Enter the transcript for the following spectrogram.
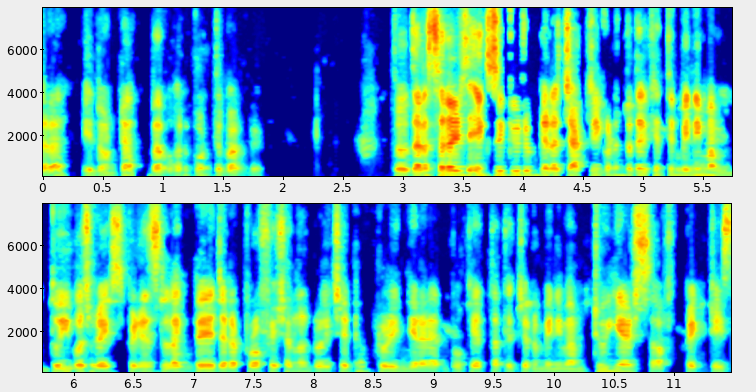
তারা এই লোনটা ব্যবহার করতে পারবে। তো যারা স্যালারি এক্সিকিউটিভ যারা চাকরি করেন তাদের ক্ষেত্রে মিনিমাম দুই বছর এক্সপিরিয়েন্স লাগবে। যারা প্রফেশনাল রয়েছে ডক্টর ইঞ্জিনিয়ার অ্যাডভোকেট তাদের জন্য minimum two years of practice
